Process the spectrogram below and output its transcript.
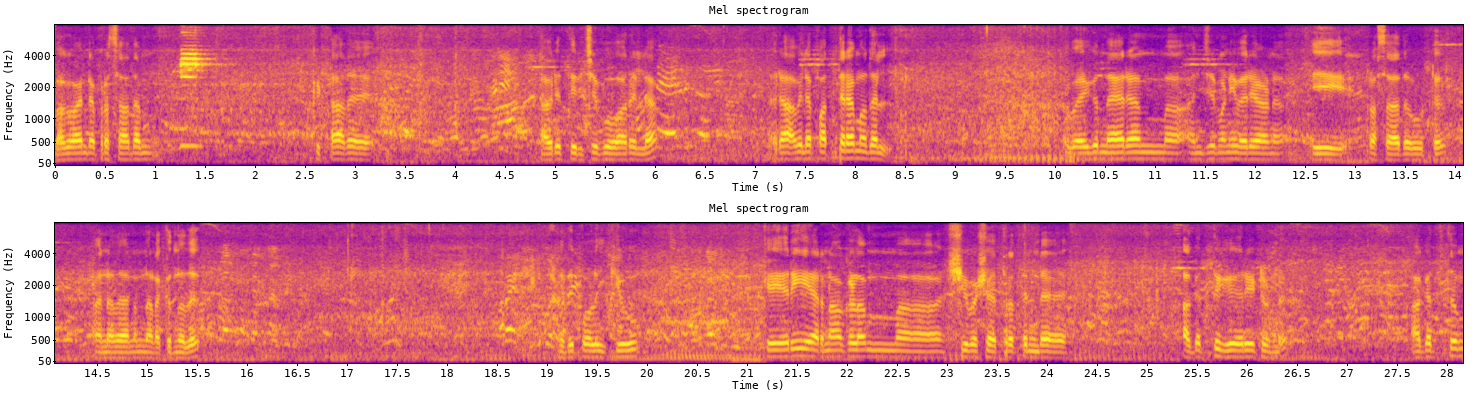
ഭഗവാന്റെ പ്രസാദം കിട്ടാതെ അവർ തിരിച്ചു പോകാറില്ല രാവിലെ പത്തര മുതൽ വൈകുന്നേരം അഞ്ച് മണി വരെയാണ് ഈ പ്രസാദ ഊട്ട് അന്നദാനം നടക്കുന്നത്. ഇതിപ്പോൾ ഈ ക്യൂ കയറി എറണാകുളം ശിവക്ഷേത്രത്തിന്റെ അകത്ത് കയറിയിട്ടുണ്ട് അകത്തും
